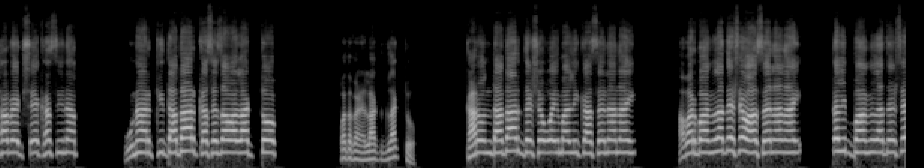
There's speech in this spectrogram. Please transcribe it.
সাবেক শেখ হাসিনা, উনার কি দাদার কাছে যাওয়া লাগতো? কতখানে লাগতো? কারণ দাদার দেশে ওই মালিক আছে না নাই? আবার বাংলাদেশেও আছে না নাই? তাহলে বাংলাদেশে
